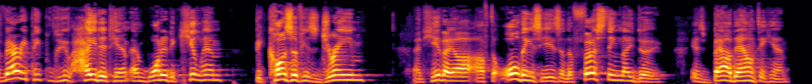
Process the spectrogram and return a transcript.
the very people who hated him and wanted to kill him because of his dream. And here they are after all these years, and the first thing they do is bow down to him,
